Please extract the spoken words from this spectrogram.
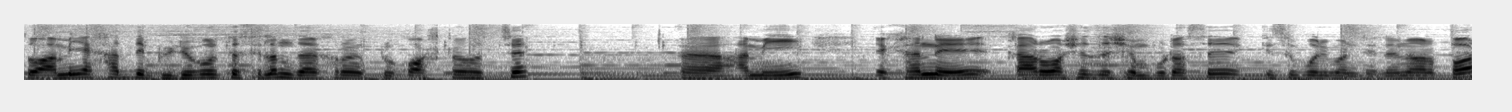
তো আমি এক হাত দিয়ে ভিডিও করতেছিলাম, যার কারণে একটু কষ্ট হচ্ছে। আমি এখানে কার ওয়াশের যে শ্যাম্পুটা আছে, কিছু পরিমাণ ঢেলে নেওয়ার পর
